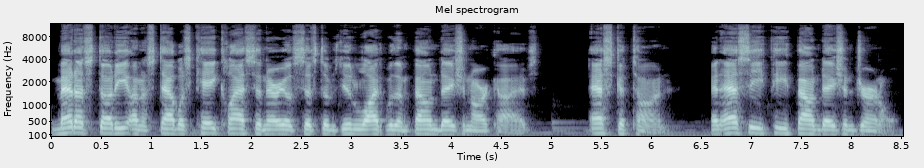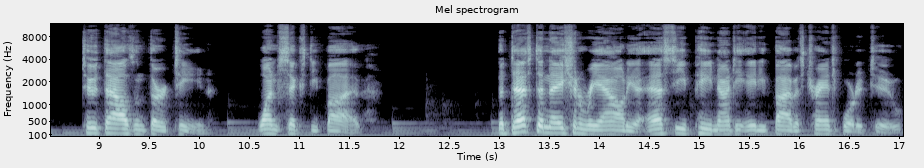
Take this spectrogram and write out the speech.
Meta-Study on Established K-Class Scenario Systems Utilized Within Foundation Archives Eschaton, an SCP Foundation Journal, 2013 165 the destination reality a SCP-1985 is transported to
